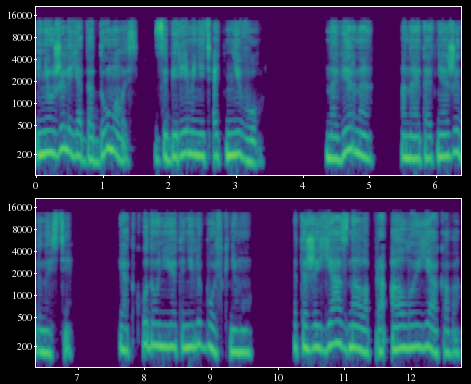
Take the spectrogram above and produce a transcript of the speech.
И неужели я додумалась забеременеть от него? Наверное, она это от неожиданности. И откуда у нее эта нелюбовь к нему? Это же я знала про Аллу и Якова.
